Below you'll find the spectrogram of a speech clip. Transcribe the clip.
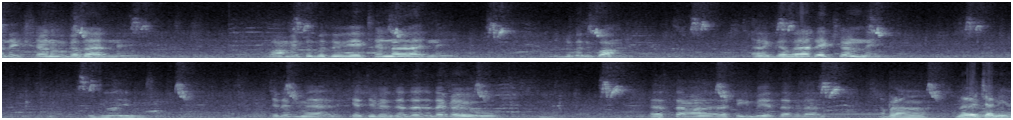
અને ક્ષણ ગભરાટ નહીં. કામ એટલું બધું એક ક્ષણ નવરાશ નહીં. એટલું બધું કામ. અને ગભરાટ એક ક્ષણ નહીં. એટલે મેં ખેતી મેં જતા જતા કહ્યું રસ્તામાં રસિકભાઈ હતા પેલા. આપણા નરેચાની.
